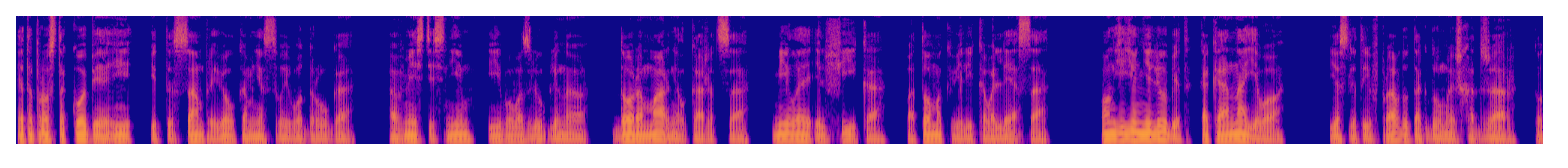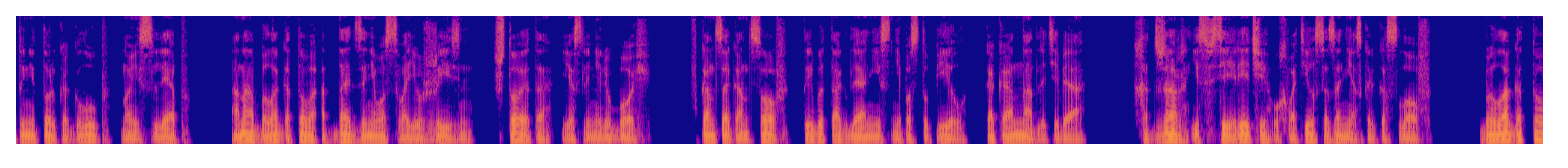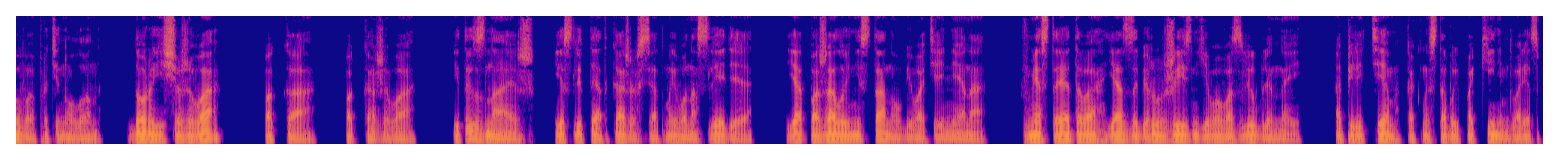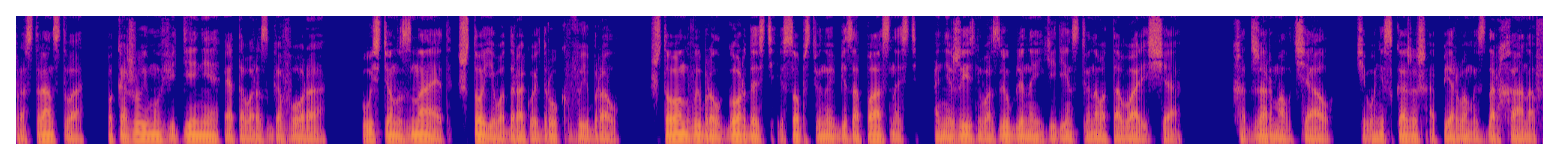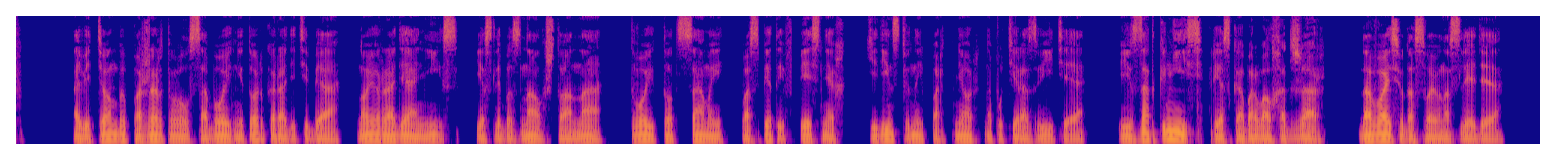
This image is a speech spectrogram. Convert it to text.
«Это просто копия и...» и ты сам привел ко мне своего друга, а вместе с ним и его возлюбленную, Дора Марнил, кажется, милая эльфийка, потомок великого леса. Он ее не любит, как и она его. Если ты и вправду так думаешь, Хаджар, то ты не только глуп, но и слеп. Она была готова отдать за него свою жизнь. Что это, если не любовь? В конце концов, ты бы так для Анис не поступил, как и она для тебя». Хаджар из всей речи ухватился за несколько слов. «Была готова», — протянул он. «Дора еще жива?» «Пока, пока жива. И ты знаешь, если ты откажешься от моего наследия, я, пожалуй, не стану убивать Эйнена. Вместо этого я заберу жизнь его возлюбленной, а перед тем, как мы с тобой покинем дворец пространства, покажу ему видение этого разговора. Пусть он знает, что его дорогой друг выбрал. Что он выбрал гордость и собственную безопасность, а не жизнь возлюбленной единственного товарища. Хаджар молчал. Чего не скажешь о первом из Дарханов. А ведь он бы пожертвовал собой не только ради тебя, но и ради Анис, если бы знал, что она, твой тот самый, воспетый в песнях, единственный партнер на пути развития. И заткнись, резко оборвал Хаджар. Давай сюда свое наследие.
